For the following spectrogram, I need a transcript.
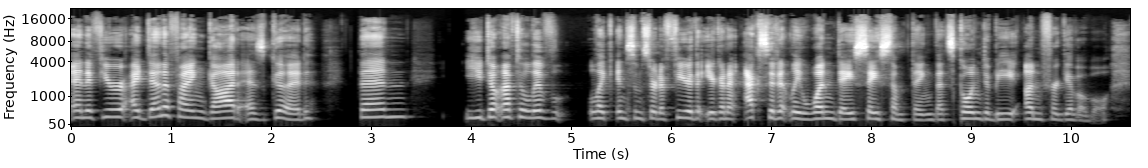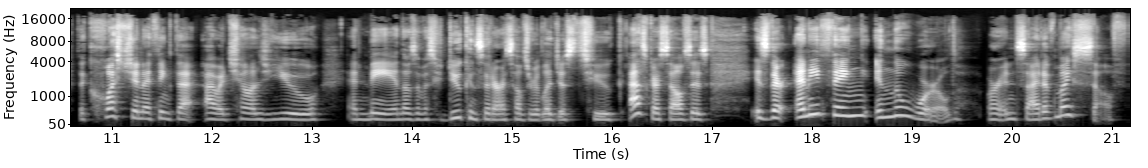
and if you're identifying God as good, then you don't have to live like in some sort of fear that you're going to accidentally one day say something that's going to be unforgivable. The question I think that I would challenge you and me and those of us who do consider ourselves religious to ask ourselves is is there anything in the world or inside of myself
